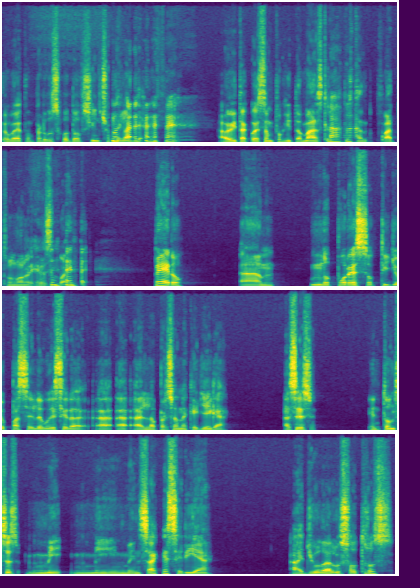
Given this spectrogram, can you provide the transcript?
me voy a comprar dos hot dogs sin chocolate. Ahorita cuesta un poquito más, cuestan cuatro dólares. Pero no por eso que yo pasé le voy a decir a, la persona que llega, haz eso. Entonces, mi, mi, mensaje sería, ayuda a los otros,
